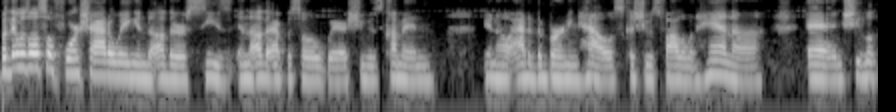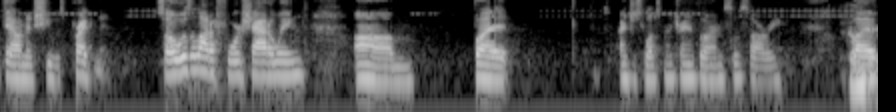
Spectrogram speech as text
but there was also foreshadowing in the other season, in the other episode where she was coming, you know, out of the burning house because she was following Hannah, and she looked down and she was pregnant. So it was a lot of foreshadowing. Um, but I just lost my train of thought. I'm so sorry. But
